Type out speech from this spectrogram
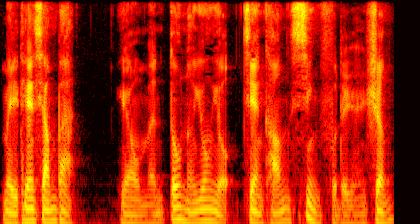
每天相伴，愿我们都能拥有健康幸福的人生。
